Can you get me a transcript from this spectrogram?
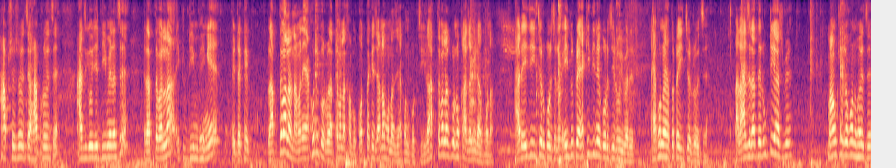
হাফ শেষ হয়েছে, হাফ রয়েছে। আজকে ওই যে ডিম এনেছে, রাত্রেবেলা একটু ডিম ভেঙে এটাকে রাত্রেবেলা না মানে এখনই করব, রাত্রেবেলা খাব। কর্তাকে জানাব না যে এখন করছি। রাত্রেবেলার কোনো কাজ আমি রাখব না। আর এই যে ইঁচড় করেছিলাম, এই দুটো একই দিনে করেছি রবিবারের। এখনও এতটা ইঁচড় রয়েছে। আর আজ রাতে রুটি আসবে। মাংস যখন হয়েছে,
